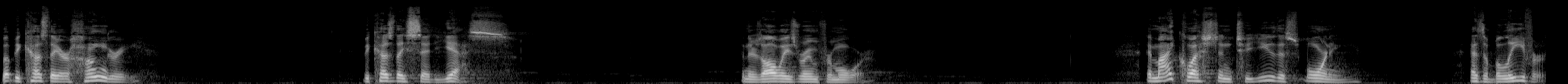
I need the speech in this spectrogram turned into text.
but because they are hungry because they said yes. And there's always room for more. And my question to you this morning, as a believer,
